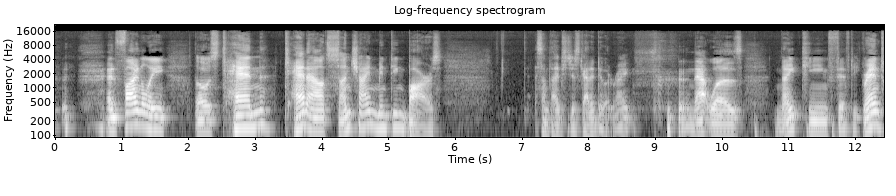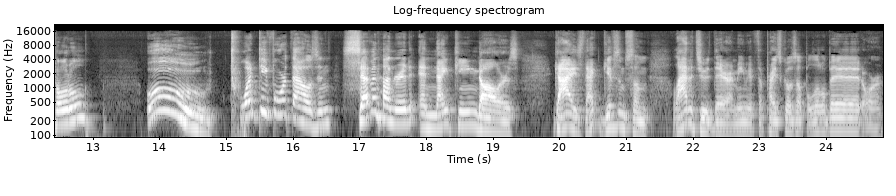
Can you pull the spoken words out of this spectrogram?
and finally, those 10 10 ounce sunshine minting bars. Sometimes you just got to do it, right? and that was 1950. Grand total, ooh, $24,719. Guys, that gives them some latitude there. I mean, if the price goes up a little bit, or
